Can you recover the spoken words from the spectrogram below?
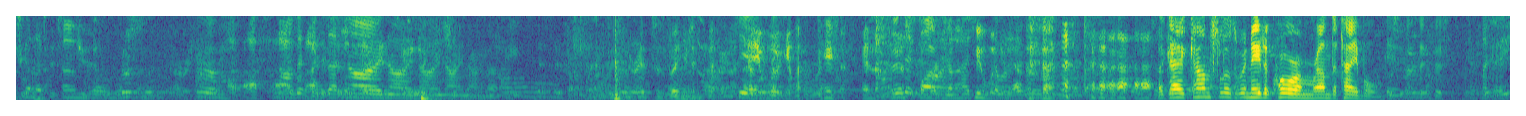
he's going to um, go. No, that's, that, no, no, no, no, no. Yeah, In the first five I minutes, he'll work it out. do anything about it. Okay, councillors, we need a quorum round the table. Okay.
